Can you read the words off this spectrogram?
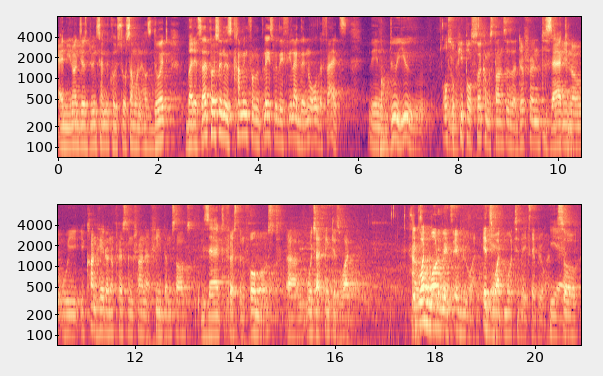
and you're not just doing something because you saw someone else do it but if that person is coming from a place where they feel like they know all the facts then do you Also, people's circumstances are different. Exactly. You know, we you can't hate on a person trying to feed themselves exactly first and foremost, um, which I think is what it, what motivates everyone. It's Yeah. what motivates everyone. Yeah. So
